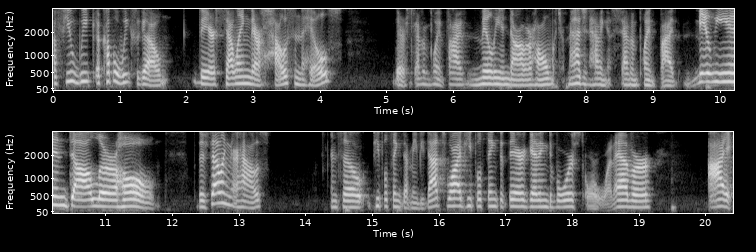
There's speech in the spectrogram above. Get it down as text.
a few week a couple weeks ago they're selling their house in the hills their $7.5 million home, which imagine having a $7.5 million home. They're selling their house. And so people think that maybe that's why people think that they're getting divorced or whatever. I,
